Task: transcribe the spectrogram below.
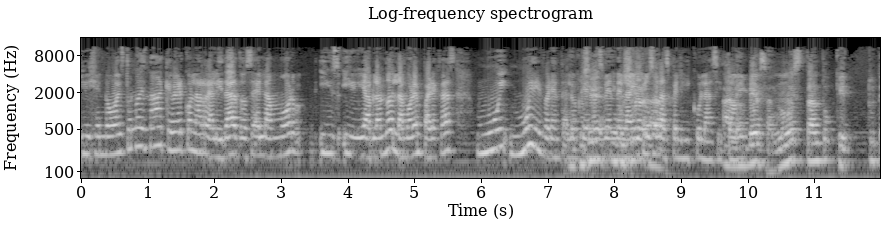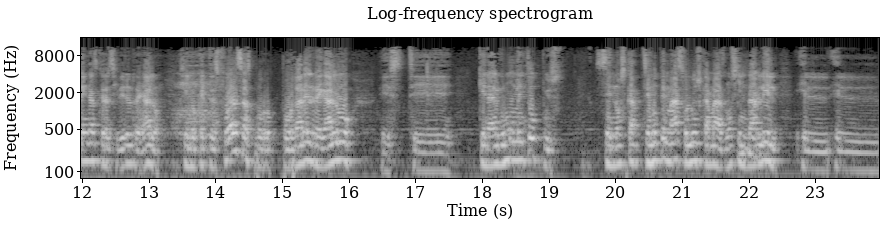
yo dije, no, esto no es nada que ver con la realidad, o sea, el amor, y, y hablando del amor en parejas, muy, muy diferente a lo que nos venden, la- incluso a- las películas y a todo. la inversa, no es tanto que tú tengas que recibir el regalo, sino que te esfuerzas por, por dar el regalo, este, que en algún momento, pues, se, nozca- se note más o luzca más, ¿no? Sin darle el, el, el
